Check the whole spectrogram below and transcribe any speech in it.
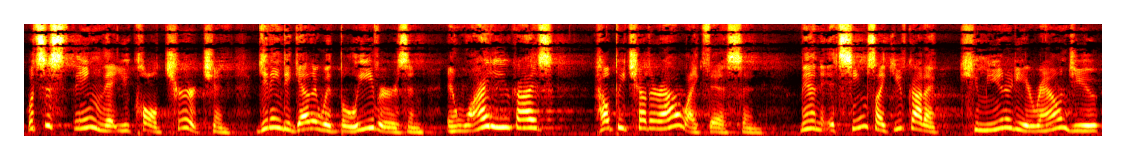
What's this thing that you call church and getting together with believers? And, and why do you guys help each other out like this. And man, it seems like you've got a community around you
